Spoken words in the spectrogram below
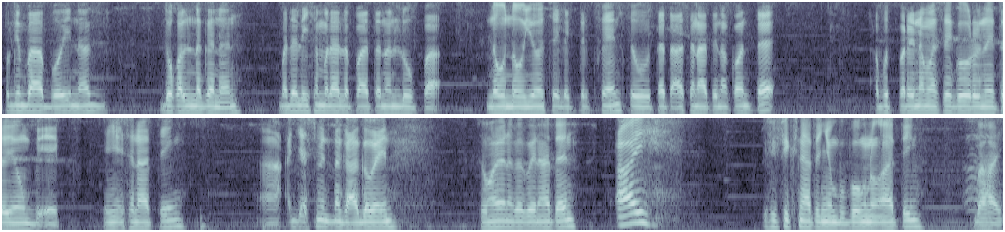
pag yung baboy nagdukal na ganun, madali siya malalapatan ng lupa. No-no yun sa electric fence. So tataasan natin ng konti. Abot pa rin naman siguro nito yung biik. Yun yung isa nating ah, adjustment na gagawin. So ngayon ang gagawin natin, ay i-fix natin yung bubong ng ating bahay.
